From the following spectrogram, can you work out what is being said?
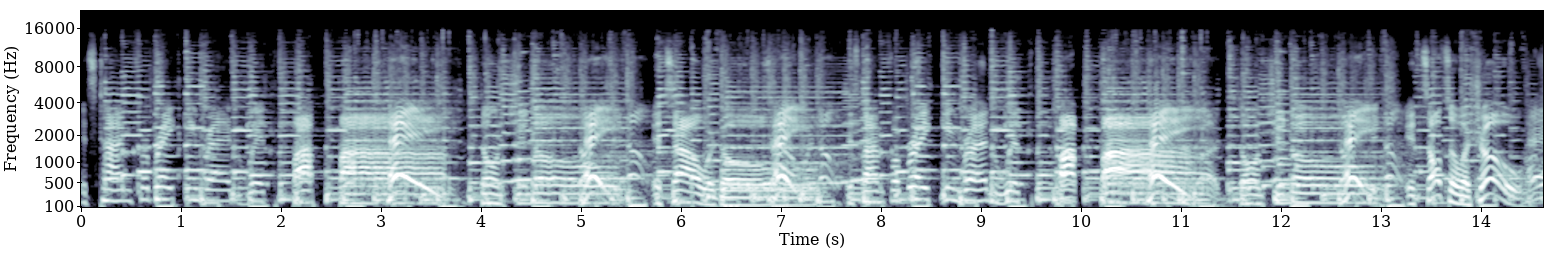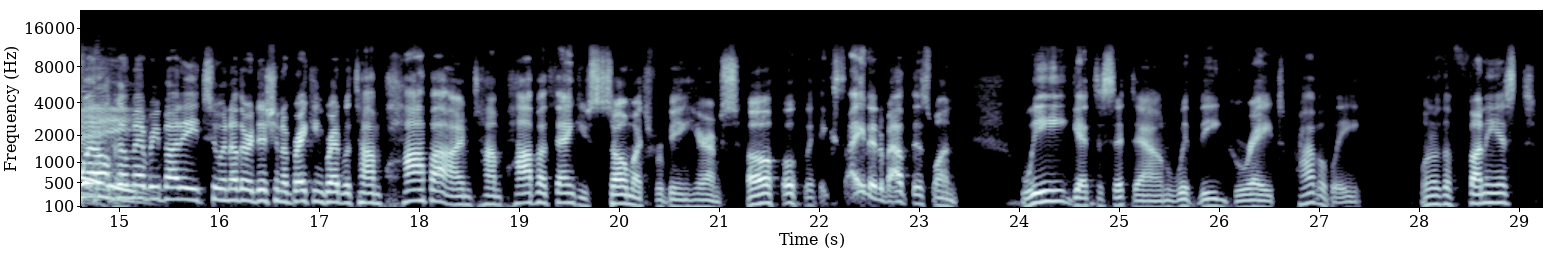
It's time for breaking bread with Papa. Hey, don't you know? Hey, it's sourdough. Hey, it's time for breaking bread with Papa. Hey, don't you know? Hey, it's also a show. Hey. Welcome, everybody, to another edition of Breaking Bread with Tom Papa. I'm Tom Papa. Thank you so much for being here. I'm so excited about this one. We get to sit down with the great, probably one of the funniest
